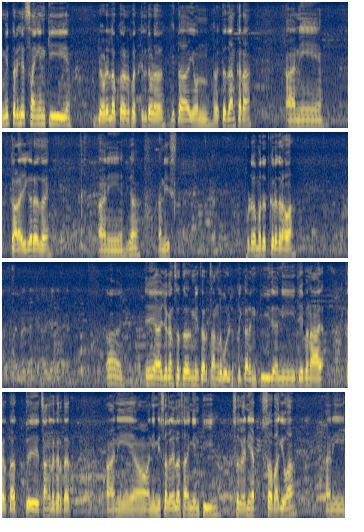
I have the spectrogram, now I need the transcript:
मी तर हेच सांगेन की जेवढे लवकर होतील तेवढं इथं येऊन रक्तदान करा आणि काळाची गरज आहे. आणि या आणि पुढं मदत करत राहा हे आयोजकांचं जर मी जर चांगलं बोलू शकतो कारण की त्यांनी जे पण आय करतात ते चांगलं करतात. आणि आणि मी सगळ्याला सांगेन की सगळ्यांनी यात सहभागी व्हा आणि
